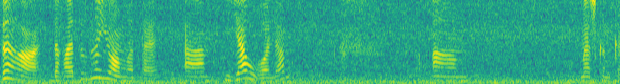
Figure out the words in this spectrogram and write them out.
Так, давайте знайомитись. Я Оля. Мешканка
